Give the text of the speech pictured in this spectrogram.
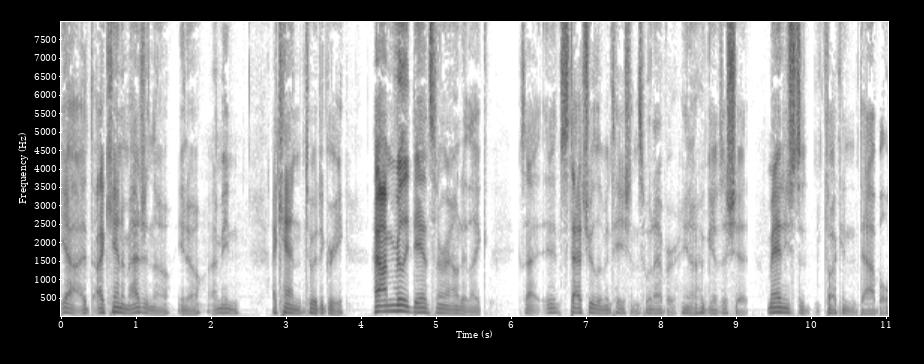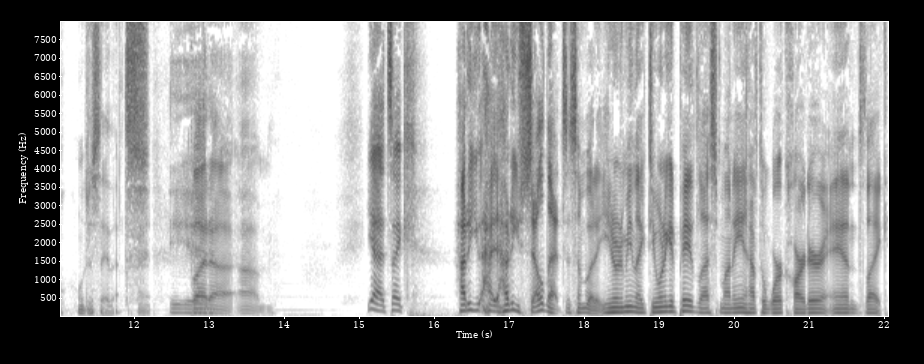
yeah, it, I can't imagine though. You know, I mean, I can to a degree. I, I'm really dancing around it, like, cause I, it's statute limitations, whatever. You know, who gives a shit? Man used to fucking dabble. We'll just say that. right? yeah. But uh, um, yeah, it's like, how do you how, how do you sell that to somebody? You know what I mean? Like, do you want to get paid less money and have to work harder and like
